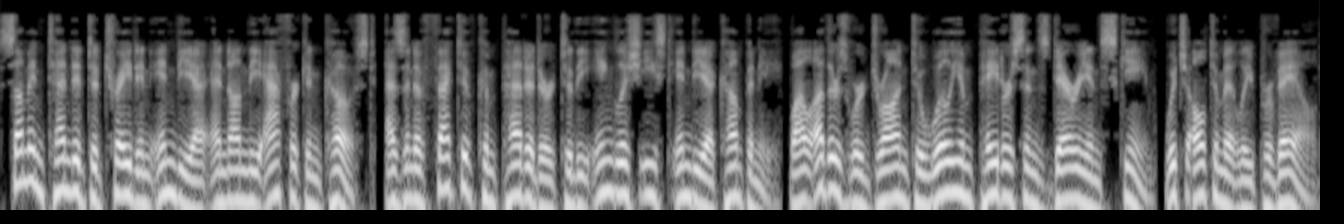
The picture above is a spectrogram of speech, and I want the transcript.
some intended to trade in India and on the African coast, as an effective competitor to the English East India Company, while others were drawn to William Paterson's Darien scheme, which ultimately prevailed.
